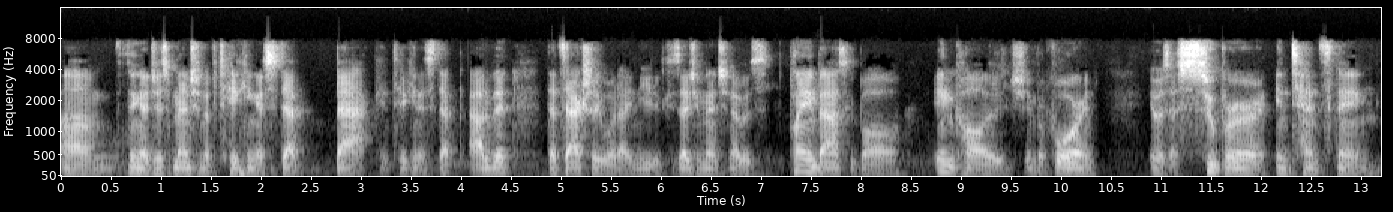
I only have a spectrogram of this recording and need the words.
um, thing I just mentioned of taking a step back and taking a step out of it. That's actually what I needed because, as you mentioned, I was playing basketball in college and before, and it was a super intense thing.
